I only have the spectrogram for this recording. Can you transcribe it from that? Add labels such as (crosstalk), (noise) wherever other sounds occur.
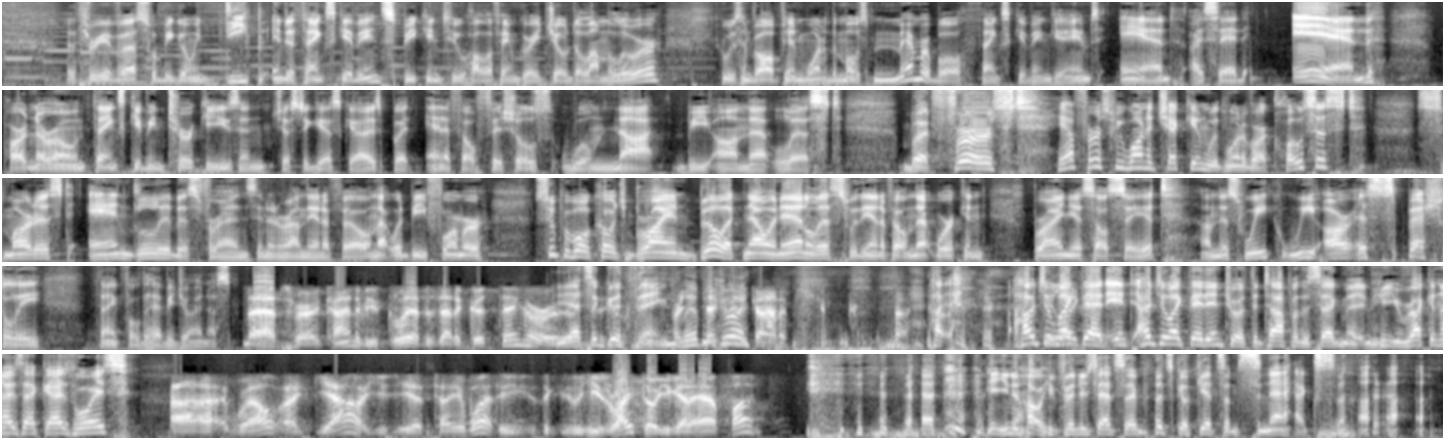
the three of us will be going deep into Thanksgiving, speaking to Hall of Fame great Joe DeLamielleure, who was involved in one of the most memorable Thanksgiving games. And I said, and pardon our own Thanksgiving turkeys, and just a guess, guys, but NFL officials will not be on that list. But first, yeah, first we want to check in with one of our closest, smartest, and glibest friends in and around the NFL, and that would be former Super Bowl coach Brian Billick, now an analyst with the NFL Network. And Brian, yes, I'll say it. On this week, we are especially thankful to have you join us. That's very kind of you. Glib, is that a good thing or? Yeah, it's a good thing. Glib is good. (laughs) How'd you, you like, like that? In, how'd you like that intro at the top of the segment? (laughs) You recognize that guy's voice? Uh, well, uh, yeah. You, you, tell you what, he, he's right though. You got to have fun. (laughs) you know how we finish that segment? Let's go get some snacks.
